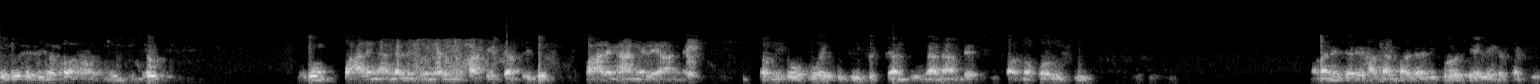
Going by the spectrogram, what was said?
Itu dari kilo itu paling angel itu ilmu hakikat itu paling angel ya aneh. Tapi itu gue itu bergantungan ambil sifat no polusi. Makanya dari hakan pada di pulau Jeling seperti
